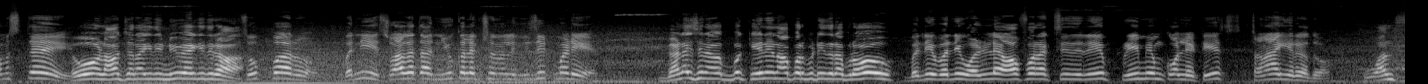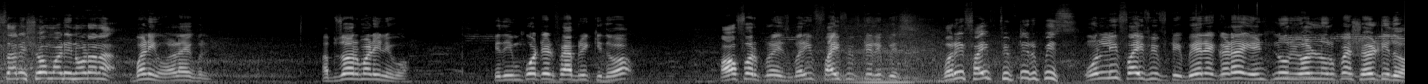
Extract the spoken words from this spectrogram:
ನಮಸ್ತೆ. ಓ ನಾವು ಚೆನ್ನಾಗಿದ್ದೀವಿ. ನೀವು ಹೇಗಿದ್ದೀರಾ? ಸೂಪರ್ ಬನ್ನಿ ಸ್ವಾಗತ ನ್ಯೂ ಕಲೆಕ್ಷನ್ ಅಲ್ಲಿ ವಿಸಿಟ್ ಮಾಡಿ. ಗಣೇಶನ ಹಬ್ಬಕ್ಕೆ ಏನೇನು ಆಫರ್ ಬಿಟ್ಟಿದ್ದೀರಾ ಬ್ರೋ ಬನ್ನಿ ಬನ್ನಿ ಒಳ್ಳೆ ಆಫರ್ ಹಾಕ್ಸಿದ್ದೀನಿ ಪ್ರೀಮಿಯಂ ಕ್ವಾಲಿಟಿ ಚೆನ್ನಾಗಿರೋದು. ಒಂದು ಸಾರಿ ಶೋ ಮಾಡಿ ನೋಡೋಣ. ಬನ್ನಿ ಒಳಗೆ ಬನ್ನಿ. ಅಬ್ಸರ್ವ್ ಮಾಡಿ ನೀವು. ಇದು ಇಂಪೋರ್ಟೆಡ್ ಫ್ಯಾಬ್ರಿಕ್ ಇದು. ಆಫರ್ ಪ್ರೈಸ್ ಬರೀ ಫೈವ್ ಫಿಫ್ಟಿ ರುಪೀಸ್ ಬರೀ five fifty rupees only five fifty ಬೇರೆ ಕಡೆ ಎಂಟುನೂರು ಏಳ್ನೂರು ರೂಪಾಯಿ ಶರ್ಟ್ ಇದು.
